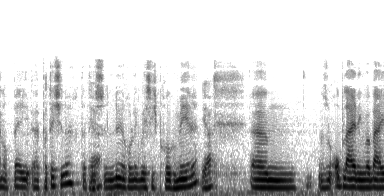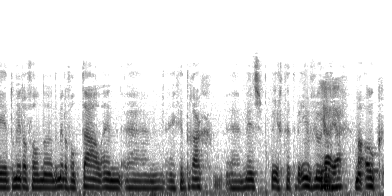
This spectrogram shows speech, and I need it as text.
NLP Practitioner. Dat ja. is neurolinguistisch programmeren. Ja. Um, dat is een opleiding waarbij je door middel van, door middel van taal en, um, en gedrag mensen probeert te beïnvloeden. Ja, ja. Maar ook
